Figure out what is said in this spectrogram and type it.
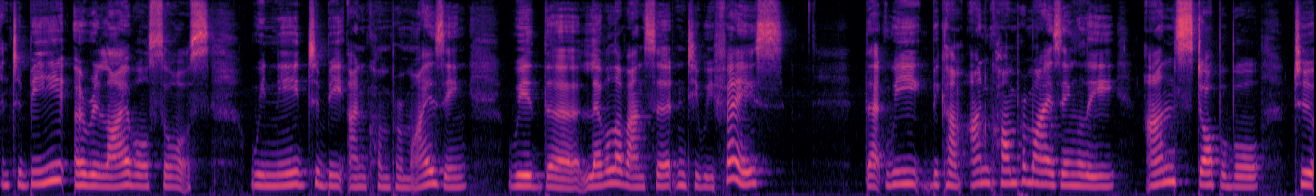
And to be a reliable source, we need to be uncompromising with the level of uncertainty we face, that we become uncompromisingly unstoppable to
